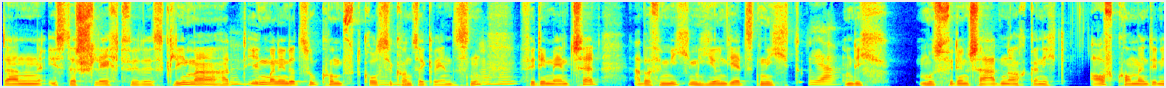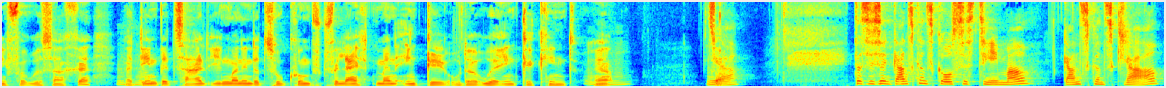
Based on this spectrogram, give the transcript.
dann ist das schlecht für das Klima, hat mhm. irgendwann in der Zukunft große mhm. Konsequenzen mhm. für die Menschheit, aber für mich im Hier und Jetzt nicht. Ja. Und ich muss für den Schaden auch gar nicht Aufkommen, den ich verursache, mhm. den bezahlt irgendwann in der Zukunft vielleicht mein Enkel oder Urenkelkind. Mhm. Ja. So. ja. Das ist ein ganz, ganz großes Thema, ganz, ganz klar.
